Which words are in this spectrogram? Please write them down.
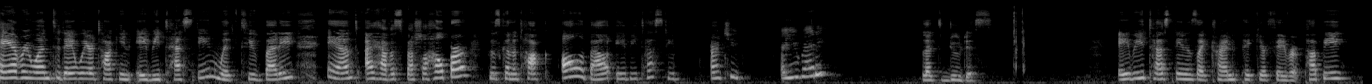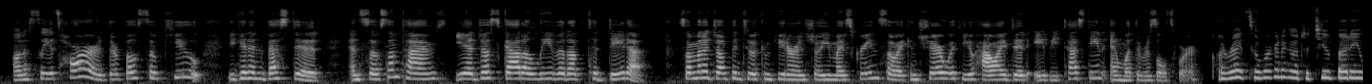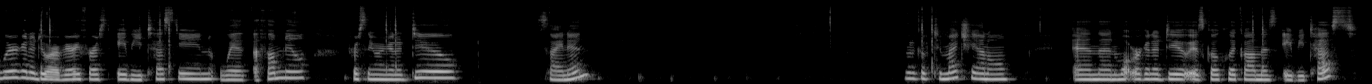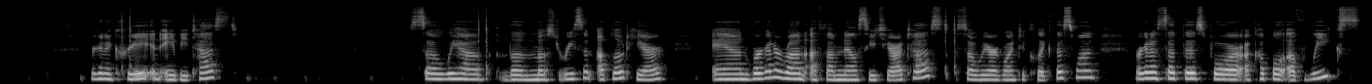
Hey everyone, today we are talking A-B testing with TubeBuddy, and I have a special helper who's gonna talk all about A-B testing. Aren't you? Are you ready? Let's do this. A-B testing is like trying to pick your favorite puppy. Honestly, it's hard. They're both so cute. You get invested. And so sometimes you just gotta leave it up to data. So I'm gonna jump into a computer and show you my screen so I can share with you how I did A-B testing and what the results were. All right, so we're gonna go to TubeBuddy. We're gonna do our very first A-B testing with a thumbnail. First thing we're gonna do, sign in. I'm gonna go to my channel, and then what we're gonna do is go click on this A-B test. We're gonna create an A-B test. So we have the most recent upload here, and we're going to run a thumbnail CTR test. So we are going to click this one. We're going to set this for a couple of weeks.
